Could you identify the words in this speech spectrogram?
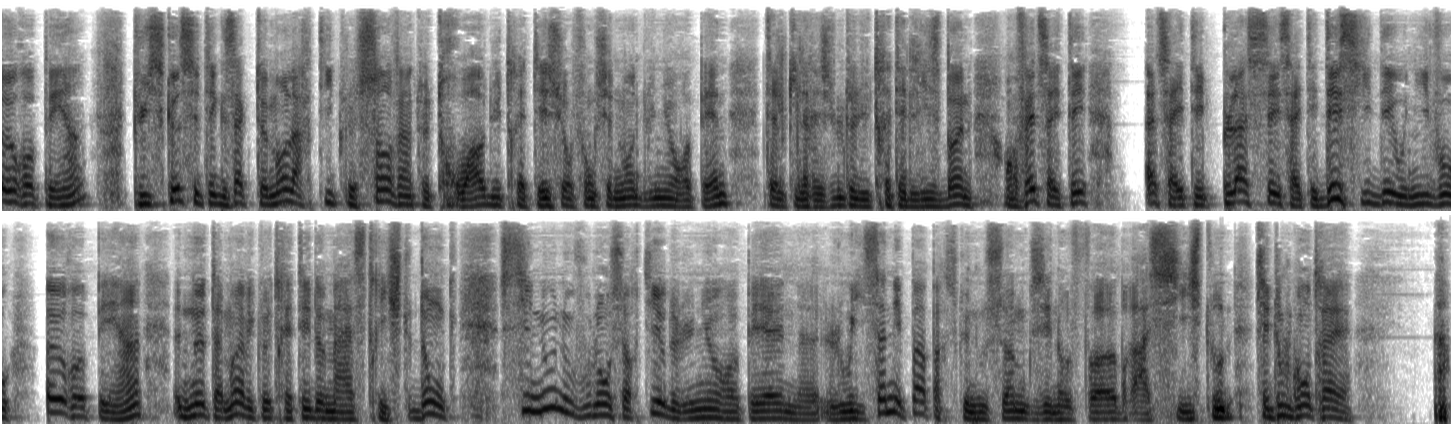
européen, puisque c'est exactement l'article 123 du traité sur le fonctionnement de l'Union européenne, tel qu'il résulte du traité de Lisbonne. En fait, ça a été ça a été placé, ça a été décidé au niveau européen, notamment avec le traité de Maastricht. Donc, si nous, nous voulons sortir de l'Union européenne, Louis, ça n'est pas parce que nous sommes xénophobes, racistes, c'est tout le contraire. Hein,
